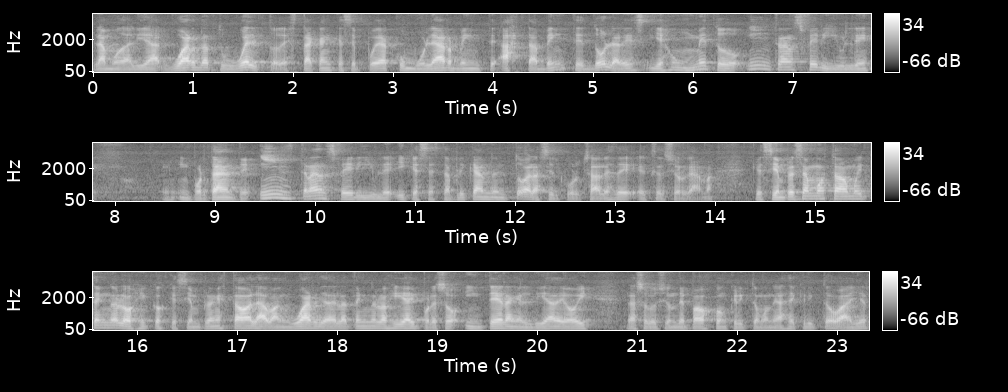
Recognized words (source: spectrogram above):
la modalidad guarda tu vuelto. Destacan que se puede acumular 20, hasta 20 dólares y es un método intransferible, importante, intransferible y que se está aplicando en todas las circunstancias de Excelsior Gamma que siempre se han mostrado muy tecnológicos, que siempre han estado a la vanguardia de la tecnología y por eso integran el día de hoy la solución de pagos con criptomonedas de CryptoBuyer,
